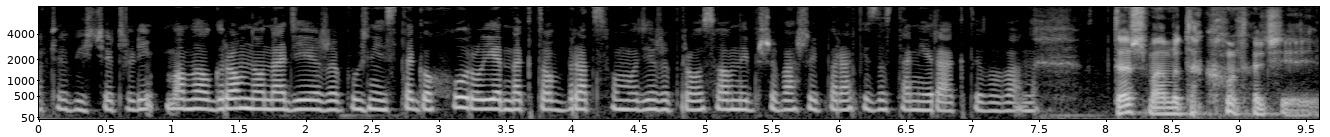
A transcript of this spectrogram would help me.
Oczywiście, czyli mamy ogromną nadzieję, że później z tego chóru jednak to Bractwo Młodzieży Prawosławnej przy waszej parafii zostanie reaktywowane. Też mamy taką nadzieję.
